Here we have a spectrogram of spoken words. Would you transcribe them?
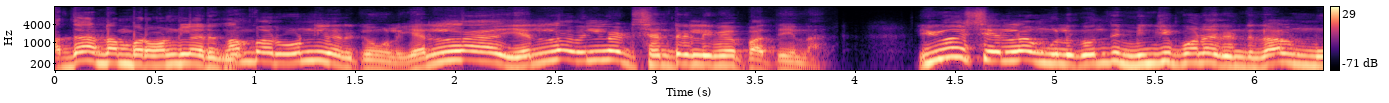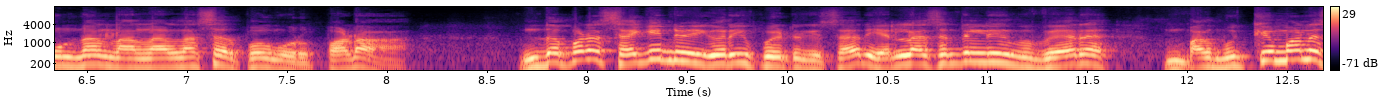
அதான் நம்பர் ஒன்ல இருக்கு. நம்பர் ஒன்ல இருக்கு உங்களுக்கு. எல்லா எல்லா வெளிநாட்டு சென்டர்லையுமே பார்த்தீங்கன்னா யூஎஸ்ஏலாம் உங்களுக்கு வந்து மிஞ்சி போனால் ரெண்டு நாள் மூணு நாள் நாலு நாள் தான் சார் போகும் ஒரு படம். இந்த படம் செகண்ட் வீக் வரைக்கும் போயிட்டு இருக்கு சார். எல்லா சென்டர்லையும் வேற அது முக்கியமான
